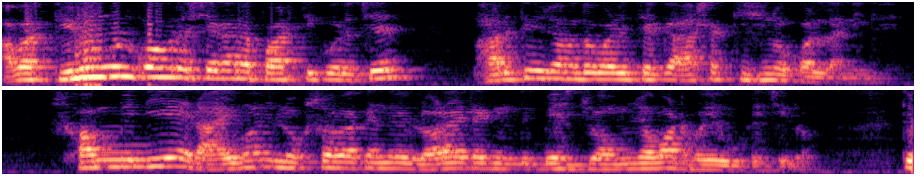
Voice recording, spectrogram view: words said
আবার তৃণমূল কংগ্রেস সেখানে প্রার্থী করেছে ভারতীয় জনতা পার্টি থেকে আসা কৃষ্ণ কল্যাণীকে। সব মিলিয়ে রায়গঞ্জ লোকসভা কেন্দ্রের লড়াইটা কিন্তু বেশ জমজমাট হয়ে উঠেছিল। তো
